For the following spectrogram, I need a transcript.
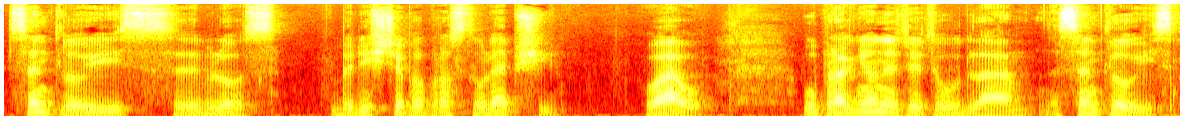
St. Louis Blues. Byliście po prostu lepsi. Wow upragniony tytuł dla St. Louis.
